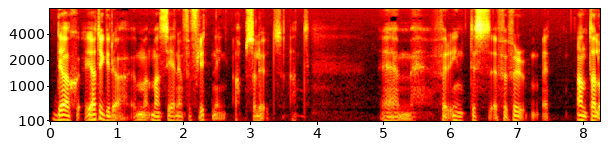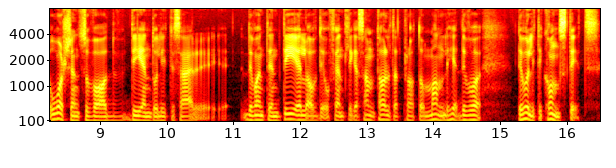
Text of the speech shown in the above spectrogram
Det har, jag tycker det, man ser en förflyttning, absolut. Att, um, för, inte, för, för ett antal år sedan så var det ändå lite så här, det var inte en del av det offentliga samtalet att prata om manlighet. Det var, det var lite konstigt.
